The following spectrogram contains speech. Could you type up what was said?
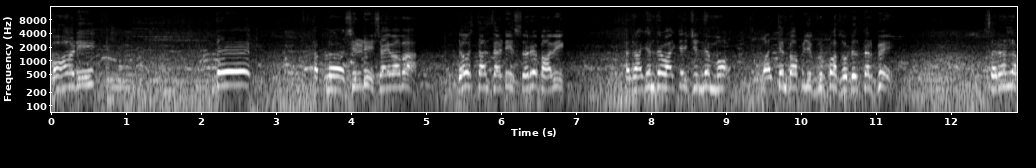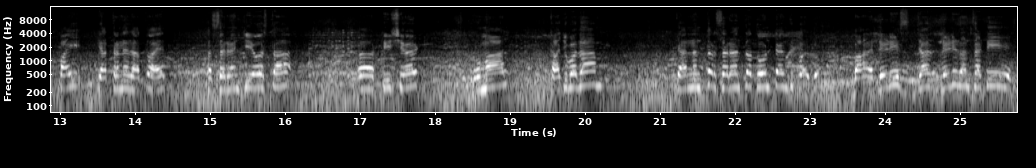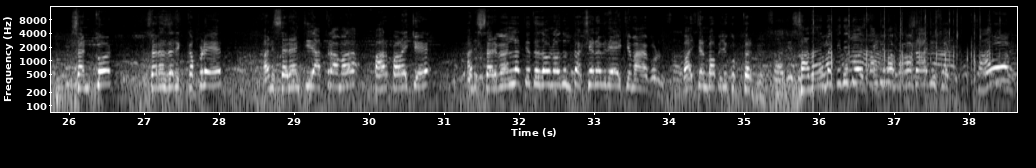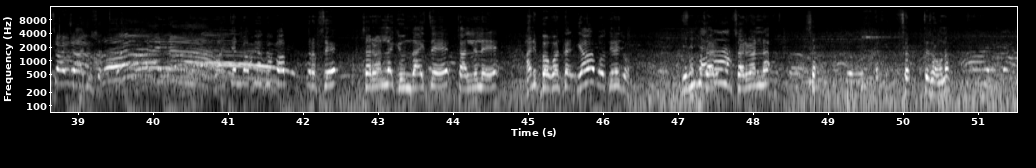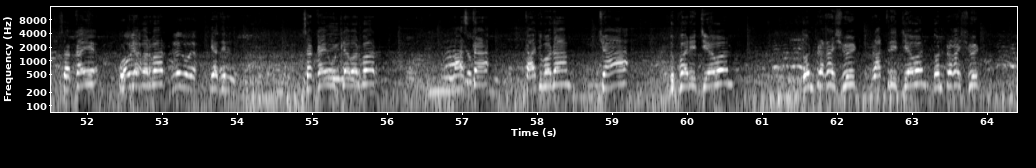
मोहाडी ते आपलं शिर्डी साईबाबा देवस्थानसाठी सर्व भाविक आणि राजेंद्र वालचंद शिंदे मॉ वालचंद बापूजी कृपा हॉटेलतर्फे सर्वांना पायी यात्रेने जातो आहेत. सर्वांची व्यवस्था टी शर्ट रुमाल काजू बदाम त्यानंतर सर्वांचं दोन टाईम बा लेडीज ज्या लेडीजांसाठी सनकोट सर्वांसाठी कपडे आहेत. आणि सर्वांची यात्रा आम्हाला पार पाडायची आहे. आणि सर्वांना तिथं जाऊन अजून तक्षणा द्यायची माझ्याकडून वालचंद बापूजी गुप्तर्फे साधारणतः किती दिवस? सहा दिवसाची. सहा दिवसाची वालचंद बापूजी गुप्पा तरफ से सर्वांना घेऊन जायचं आहे चाललेलं आहे. आणि भगवंत या भाऊ सर सर्वांना स- स- ते जाऊ ना. सकाळी उठल्याबरोबर या दिनेश. सकाळी उठल्याबरोबर नाश्ता काजू बदाम चहा दुपारी जेवण दोन प्रकार स्वीट रात्री जेवण दोन प्रकार स्वीट.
